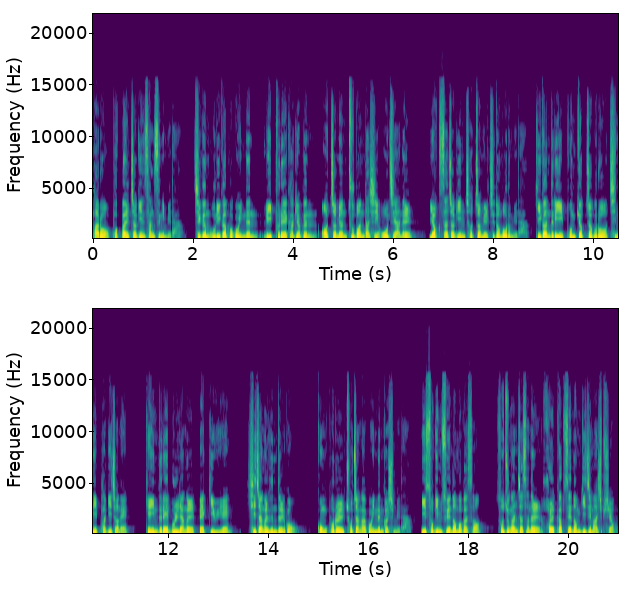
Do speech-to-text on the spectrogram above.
바로 폭발적인 상승입니다. 지금 우리가 보고 있는 리플의 가격은 어쩌면 두 번 다시 오지 않을 역사적인 저점일지도 모릅니다. 기관들이 본격적으로 진입하기 전에 개인들의 물량을 뺏기 위해 시장을 흔들고 공포를 조장하고 있는 것입니다. 이 속임수에 넘어가서 소중한 자산을 헐값에 넘기지 마십시오.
